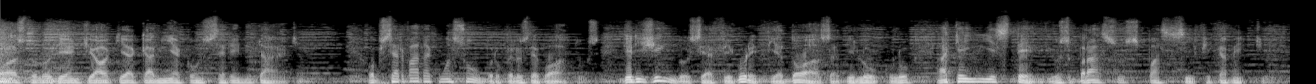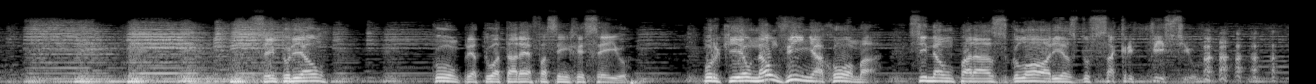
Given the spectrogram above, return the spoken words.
Apóstolo de Antioquia caminha com serenidade, observada com assombro pelos devotos, dirigindo-se à figura impiedosa de Lúculo, a quem estende os braços pacificamente. Centurião, cumpre a tua tarefa sem receio, porque eu não vim a Roma senão para as glórias do sacrifício.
